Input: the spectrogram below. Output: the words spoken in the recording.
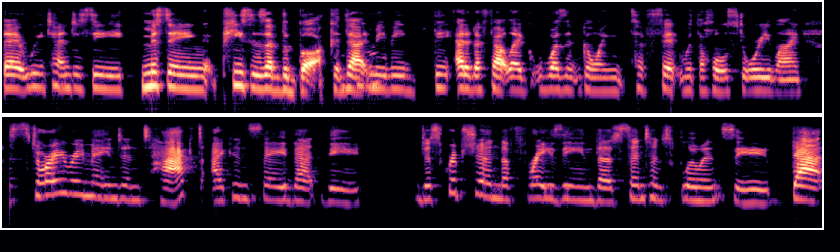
that we tend to see missing pieces of the book that mm-hmm. maybe the editor felt like wasn't going to fit with the whole storyline. The story remained intact. I can say that the description, the phrasing, the sentence fluency, that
